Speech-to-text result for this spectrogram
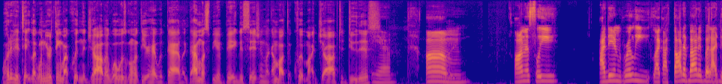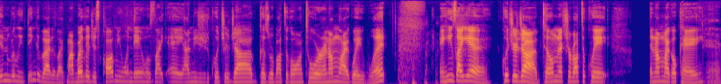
What did it take? Like when you were thinking about quitting the job, like what was going through your head with that? Like that must be a big decision. Like I'm about to quit my job to do this. Yeah. Um honestly, I didn't really like I thought about it, but I didn't really think about it. Like my brother Mm-hmm. just called me one day and was like, "Hey, I need you to quit your job because we're about to go on tour." And I'm like, "Wait, what?" and he's like, "Yeah, quit your job. Tell him that you're about to quit." And I'm like, "Okay." Damn.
